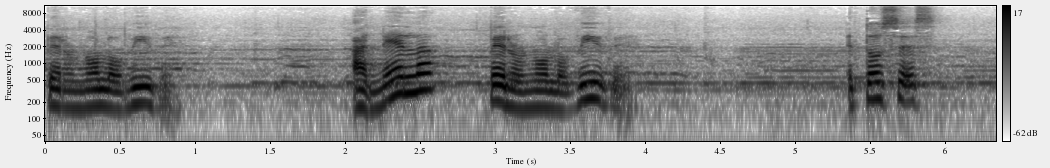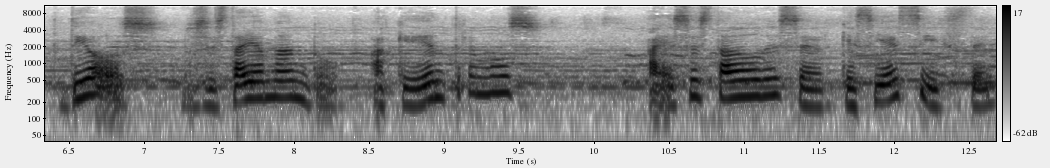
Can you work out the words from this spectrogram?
pero no lo vive. Anhela, pero no lo vive. Entonces, Dios nos está llamando a que entremos a ese estado de ser que sí existe,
